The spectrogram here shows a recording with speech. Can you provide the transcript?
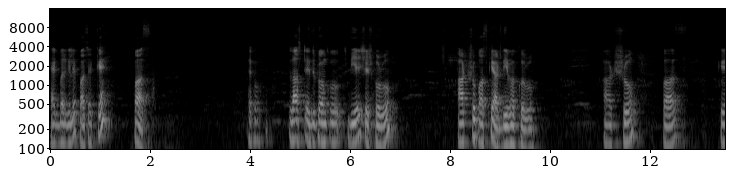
একবার গেলে পাঁচ এককে পাঁচ। দেখো লাস্ট এই দুটো অঙ্ক দিয়ে শেষ করব। আটশো পাঁচকে আট দিয়ে ভাগ করব। আটশো পাঁচকে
